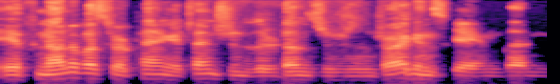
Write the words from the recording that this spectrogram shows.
If none of us are paying attention to their Dungeons and Dragons game, then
